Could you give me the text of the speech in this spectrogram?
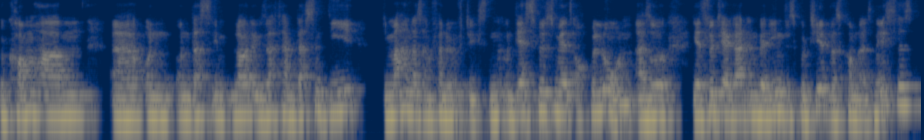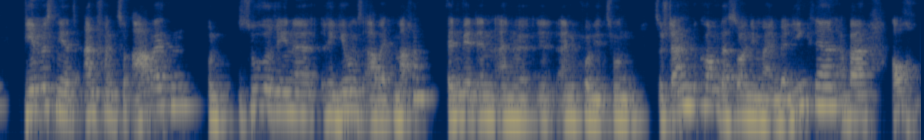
bekommen haben äh, und, und dass die Leute gesagt haben, das sind die, die machen das am vernünftigsten und das müssen wir jetzt auch belohnen. Also jetzt wird ja gerade in Berlin diskutiert, was kommt als nächstes. Wir müssen jetzt anfangen zu arbeiten und souveräne Regierungsarbeit machen, wenn wir denn eine, eine Koalition zustande bekommen. Das sollen die mal in Berlin klären. Aber auch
